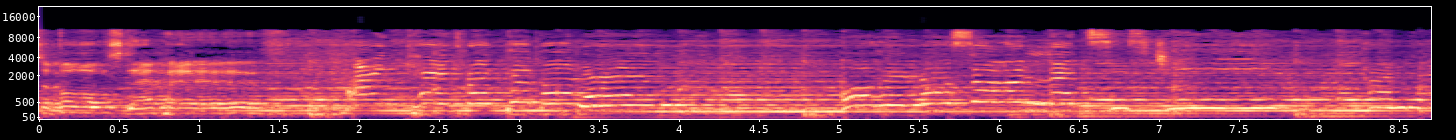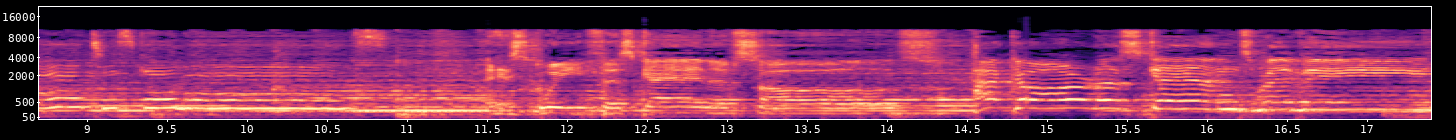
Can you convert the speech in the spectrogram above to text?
Elsa Bulls Nepev. I can't recommend. Oh, we lost all Alexis G. And Lettis Guinness. Esquifus gan of souls, Hagora scans revi,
